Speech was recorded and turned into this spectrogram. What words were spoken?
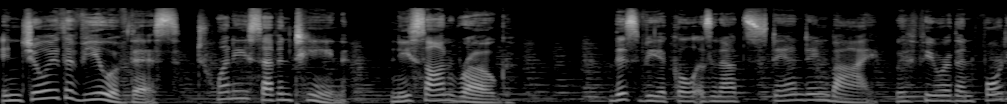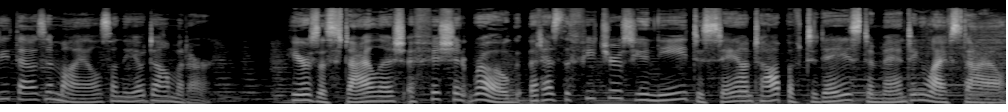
Enjoy the view of this 2017 Nissan Rogue. This vehicle is an outstanding buy with fewer than 40,000 miles on the odometer. Here's a stylish, efficient Rogue that has the features you need to stay on top of today's demanding lifestyle.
